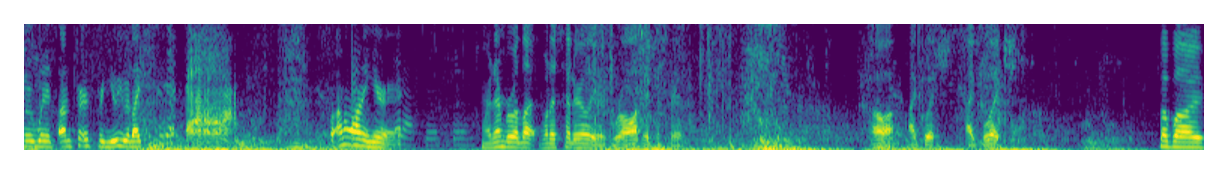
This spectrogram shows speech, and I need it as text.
or when it's unfair for you, you're like, "Ah." But I don't want to hear Good it. After this game. Remember what, what I said earlier? We're all hypocrites. Oh, I glitched. I glitched. Bye bye.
